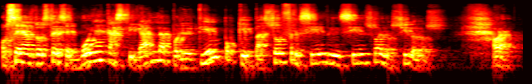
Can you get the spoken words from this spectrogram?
Oseas 2.13, voy a castigarla por el tiempo que pasó ofreciendo incienso a los ídolos. Ahora,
